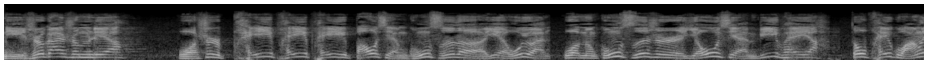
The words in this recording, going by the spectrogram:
你是干什么的呀？我是赔赔赔保险公司的业务员，我们公司是有险必赔呀，都赔光了。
